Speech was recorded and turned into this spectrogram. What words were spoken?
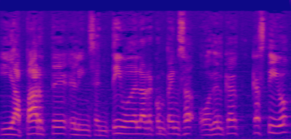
y aparte el incentivo de la recompensa o del castigo,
